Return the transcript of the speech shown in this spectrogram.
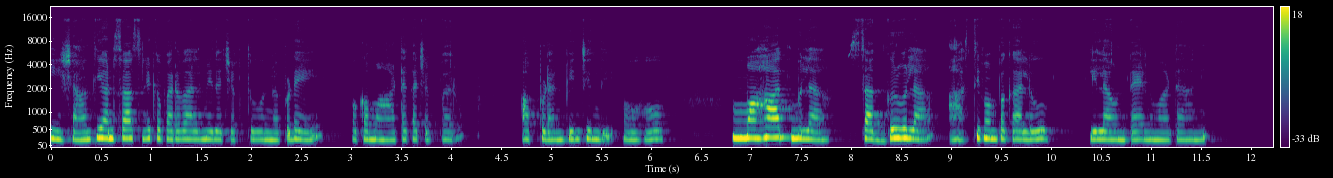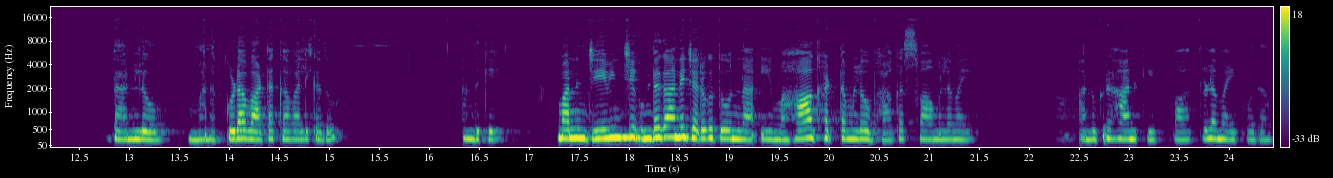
ఈ శాంతి అనుశాసనిక పర్వాల మీద చెప్తూ ఉన్నప్పుడే ఒక మాటగా చెప్పారు. అప్పుడు అనిపించింది ఓహో! మహాత్ముల సద్గురువుల ఆస్తి పంపకాలు ఇలా ఉంటాయన్నమాట అని. దానిలో మనకు కూడా వాటా కావాలి కదూ? అందుకే మనం జీవించి ఉండగానే జరుగుతున్న ఈ మహాఘట్టంలో భాగస్వాములమై అనుగ్రహానికి పాత్రులమైపోదాం.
